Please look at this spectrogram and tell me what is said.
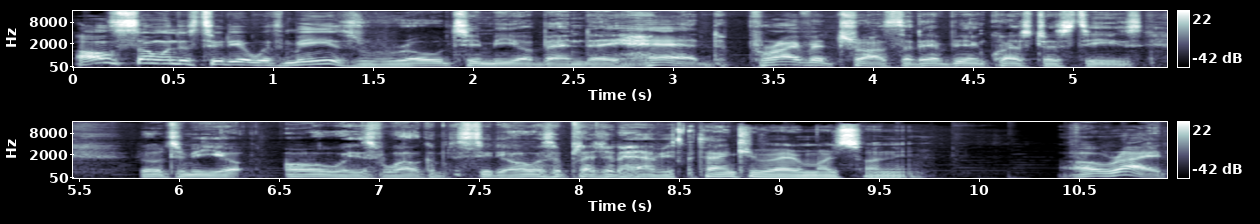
Also in the studio with me is Rotimi Obende, head private trust at FBN Quest Trustees. Rotimi, you're always welcome to the studio. Always a pleasure to have you. Thank you very much, Sonny. All right.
